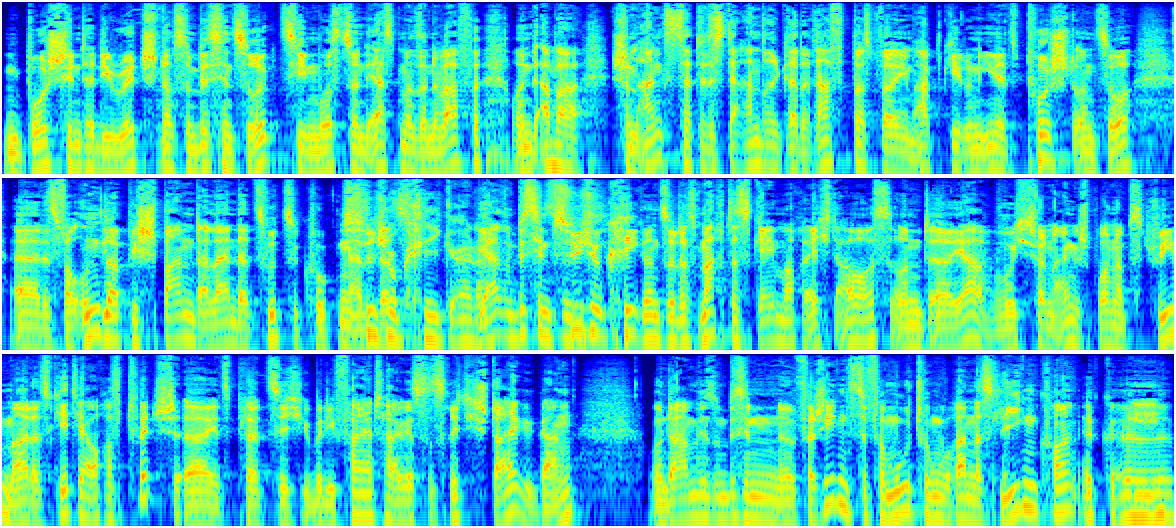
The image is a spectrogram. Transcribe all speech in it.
einen Busch hinter die Ridge noch so ein bisschen zurückziehen musste und erstmal seine Waffe und aber schon Angst hatte, dass der andere gerade rafft, was bei ihm abgeht und ihn jetzt pusht und so. Äh, das war unglaublich spannend, allein dazu zu gucken. Also das- Psychokrieg, Alter. Ja, so ein bisschen Psychokrieg und so, das macht das Game auch echt aus. Und äh, äh, ja, wo ich schon angesprochen habe, Streamer, das geht ja auch auf Twitch äh, jetzt plötzlich. Über die Feiertage ist das richtig steil gegangen. Und da haben wir so ein bisschen äh, verschiedenste Vermutungen, woran das liegen kon- äh, äh,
